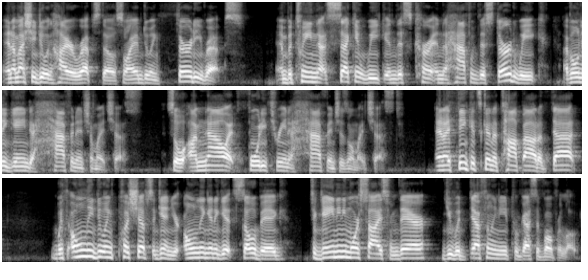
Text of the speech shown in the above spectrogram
And I'm actually doing higher reps though, so I am doing 30 reps. And between that second week and this current, and the half of this third week, I've only gained a half an inch on my chest. So I'm now at 43 and a half inches on my chest. And I think it's gonna top out at that. With only doing push-ups, again, you're only gonna get so big to gain any more size from there, you would definitely need progressive overload.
